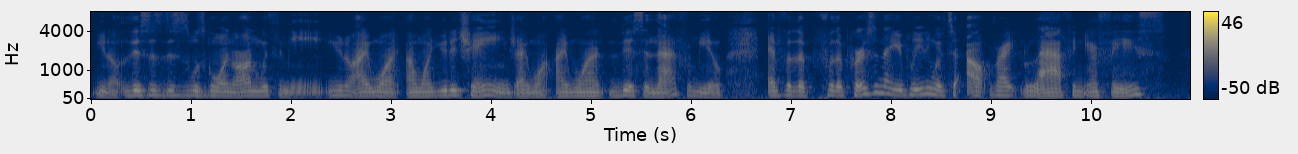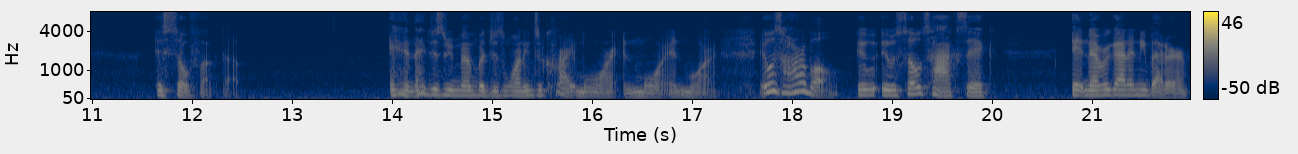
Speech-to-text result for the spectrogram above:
You know, this is this is what's going on with me. You know, I want I want you to change. I want I want this and that from you. And for the for the person that you're pleading with to outright laugh in your face is so fucked up. And I just remember just wanting to cry more and more and more. It was horrible. It it was so toxic. It never got any better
